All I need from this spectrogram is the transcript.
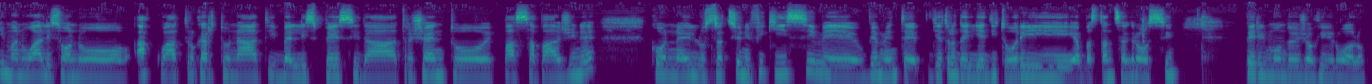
i manuali sono A4 cartonati, belli spessi da 300 e passa pagine, con illustrazioni fichissime e ovviamente dietro degli editori abbastanza grossi per il mondo dei giochi di ruolo.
